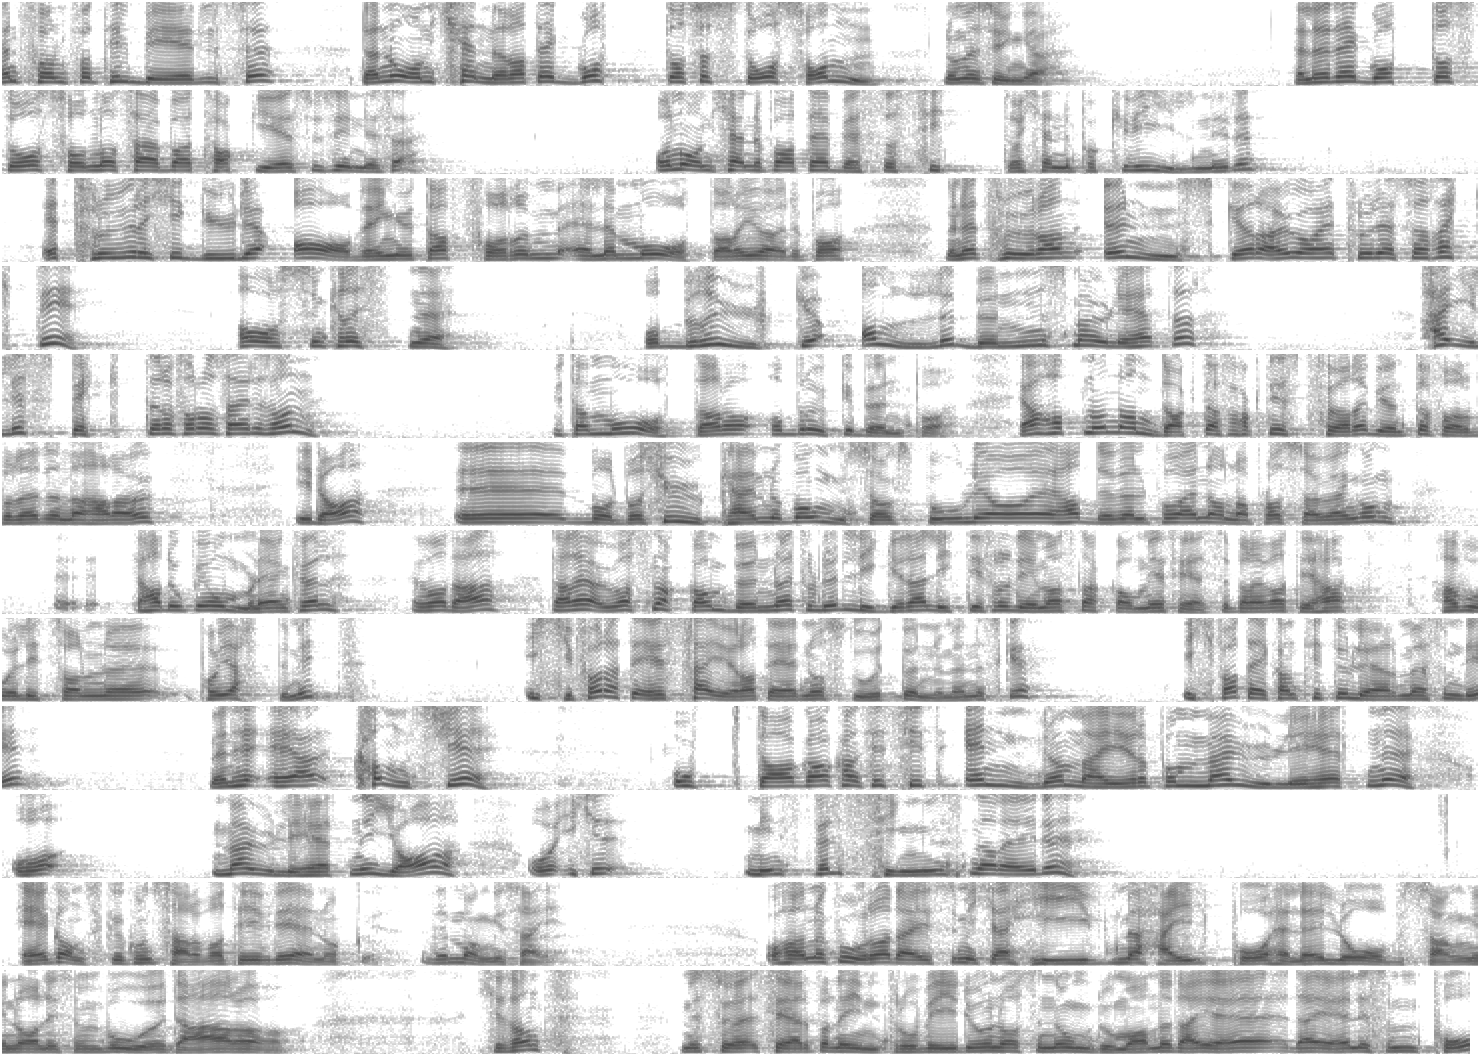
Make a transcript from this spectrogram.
en form for tilbedelse, der noen kjenner at det er godt å stå sånn når vi synger. Eller det er godt å stå sånn og si bare 'takk, Jesus' inni seg. Og noen kjenner på at det er best å sitte og kjenne på hvilen i det. Jeg tror ikke Gud er avhengig av form eller måter å gjøre det på. Men jeg tror han ønsker òg, og jeg tror det er så riktig av oss som kristne, å bruke alle bønnens muligheter. Hele spekteret, for å si det sånn. Ut av måter å, å, bruke bønn på. Jeg har hatt noen andakter faktisk før jeg begynte å forberede denne her òg. I dag. Eh, både på sykehjem og på omsorgsbolig, og jeg hadde vel på en annen plass òg en gang. Eh, jeg hadde oppe i Åmli en kveld. Jeg var der. Der jeg òg har snakka om bønn. og jeg tror Det ligger der litt ifra det vi har snakka om i Efeserbrevet, at det har, har, vært litt sånn eh, på hjertet mitt. Ikke for at jeg sier at jeg er noe stort bønnemenneske. Ikke for at jeg kan titulere meg som det. Men jeg har kanskje oppdaga, kanskje sett enda mer på mulighetene. Og mulighetene, ja. Og ikke minst velsignelsen der er i det. Jeg er ganske konservativ, det er nok vil mange si. Og har nok vært av de som ikke har hivd meg helt på heller i lovsangen og liksom vært der. Og, ikke sant? Vi ser på den introvideoen hvordan ungdommene de er, de er liksom på.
